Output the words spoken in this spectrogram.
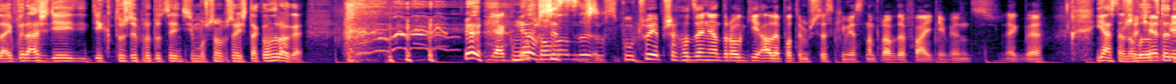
najwyraźniej niektórzy producenci muszą przejść taką drogę. Jak no, muszą, wszyscy- no, współczuję przechodzenia drogi, ale po tym wszystkim jest naprawdę fajnie, więc jakby Jasne, no bo wtedy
